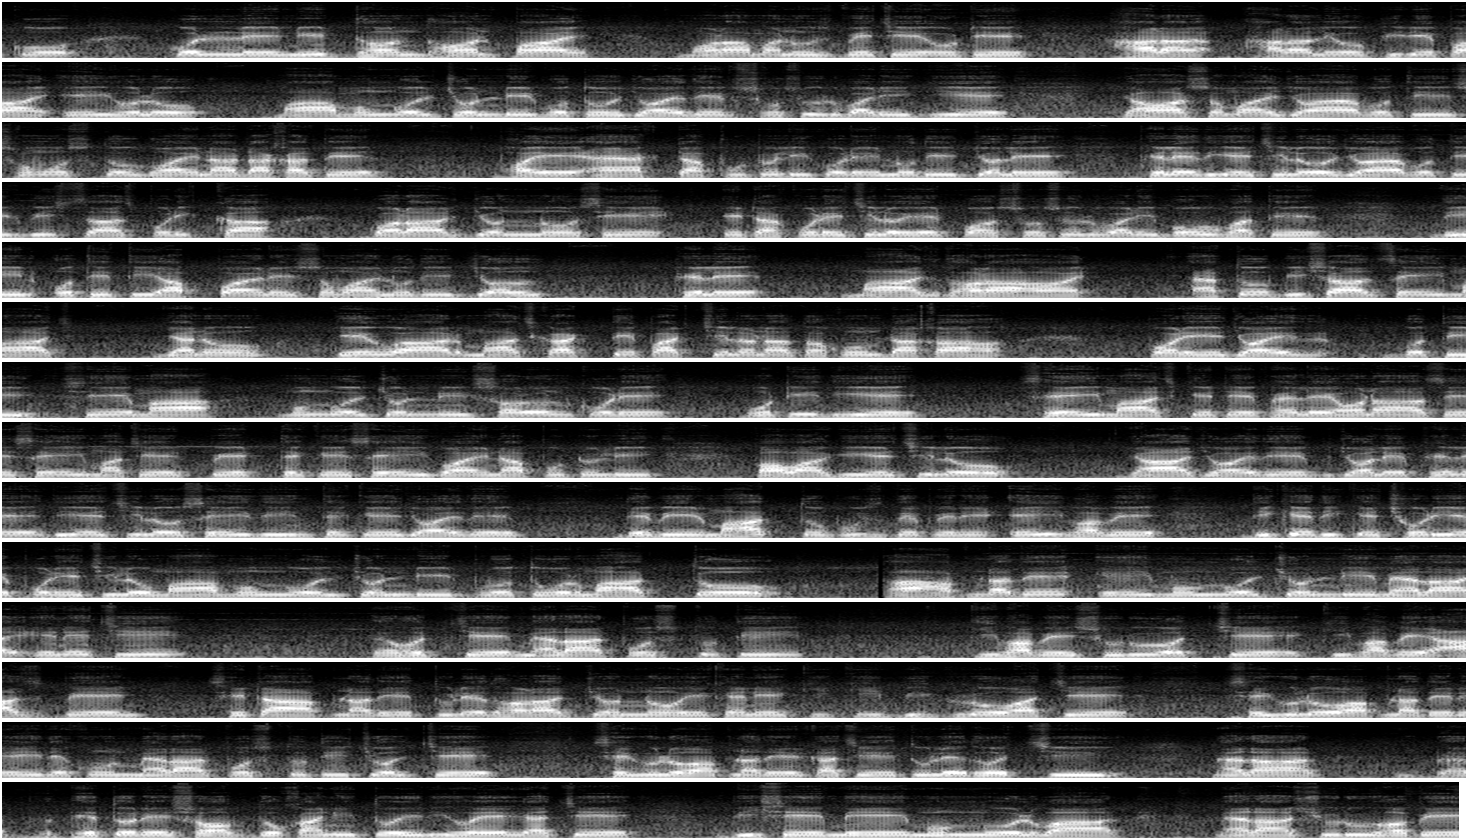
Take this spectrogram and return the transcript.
করলে নির্ধন ধন পায়, মরা মানুষ বেঁচে ওঠে, হারা, হারালেও ফিরে পায়। এই হলো মা মঙ্গল চণ্ডীর ব্রত। জয়দেব শ্বশুর বাড়ি গিয়ে যাওয়ার সময় জয়াবতী সমস্ত গয়না ডাকাতের ভয়ে একটা পুটুলি করে নদীর জলে ফেলে দিয়েছিল। জয়াবতীর বিশ্বাস পরীক্ষা করার জন্য সে এটা করেছিল। এরপর শ্বশুরবাড়ি বউ ভাতের দিন অতিথি আপ্যায়নের সময় নদীর জল ফেলে মাছ ধরা হয়। এত বিশাল সেই মাছ যেন কেউ আর মাছ কাটতে পারছিল না। তখন ডাকা পরে জয়বতীর। সে মা মঙ্গলচণ্ডীর স্মরণ করে বটি দিয়ে সেই মাছ কেটে ফেলে অনায়াসে সেই মাছের পেট থেকে সেই গয়না পুটুলি পাওয়া গিয়েছিল, যা জয়দেব জলে ফেলে দিয়েছিল। সেই দিন থেকে জয়দেব দেবীর মাহাত্ম্য বুঝতে পেরে এইভাবে দিকে দিকে ছড়িয়ে পড়েছিল মা মঙ্গল চণ্ডীর ব্রতর মাহাত্ম্য। তা আপনাদের এই মঙ্গল চণ্ডী মেলায় এনেছি? হচ্ছে মেলার প্রস্তুতি কীভাবে শুরু হচ্ছে, কীভাবে আসবেন, সেটা আপনাদের তুলে ধরার জন্য এখানে কি কি বিগ্রহ আছে, সেগুলো আপনাদের, এই দেখুন মেলার প্রস্তুতি চলছে, সেগুলো আপনাদের কাছে তুলে ধরছি। মেলার ভেতরে সব দোকানই তৈরি হয়ে গেছে। বিশে মে, মঙ্গলবার মেলা শুরু হবে।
